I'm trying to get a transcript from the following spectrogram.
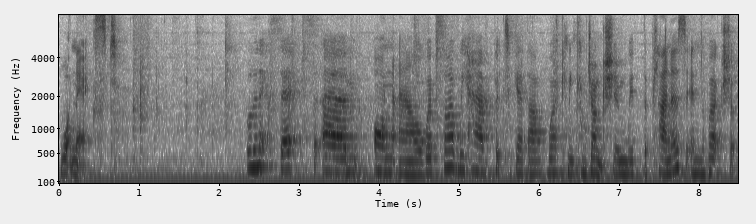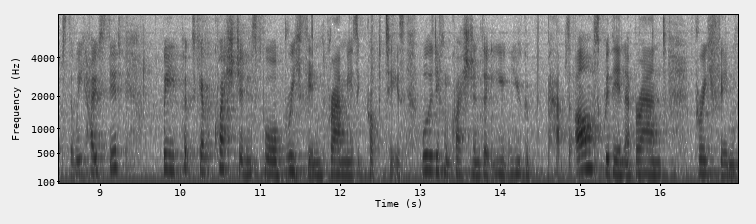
what next? Well, the next steps um, on our website, we have put together, working in conjunction with the planners in the workshops that we hosted, we put together questions for briefing brand music properties, all the different questions that you, you could perhaps ask within a brand briefing,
